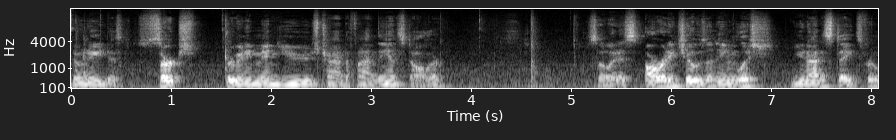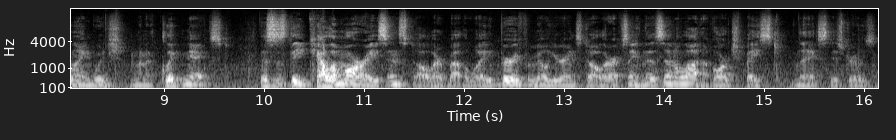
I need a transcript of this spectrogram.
no need to search through any menus trying to find the installer. So it has already chosen English United States for language. I'm going to click Next. This is the Calamares installer, by the way. Very familiar installer. I've seen this in a lot of Arch-based Linux distros.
